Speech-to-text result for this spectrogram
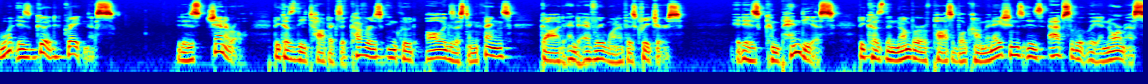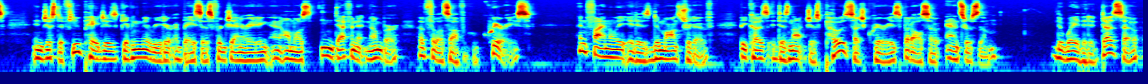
what is good greatness? It is general, because the topics it covers include all existing things, God and every one of his creatures. It is compendious, because the number of possible combinations is absolutely enormous, in just a few pages giving the reader a basis for generating an almost indefinite number of philosophical queries. And finally, it is demonstrative, because it does not just pose such queries, but also answers them. The way that it does so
